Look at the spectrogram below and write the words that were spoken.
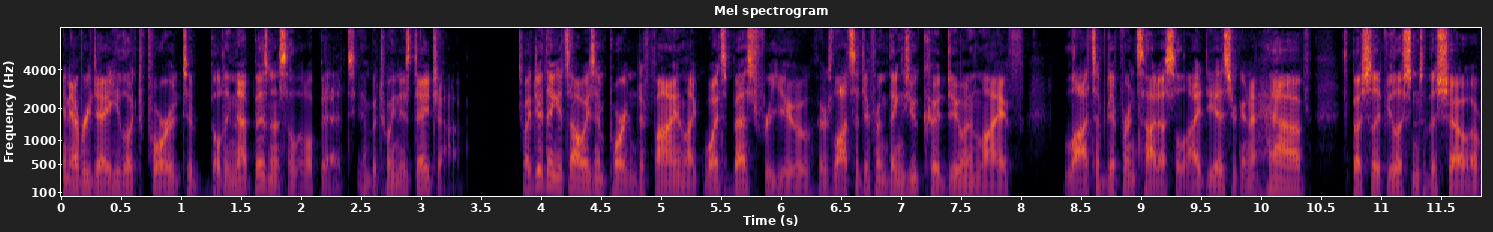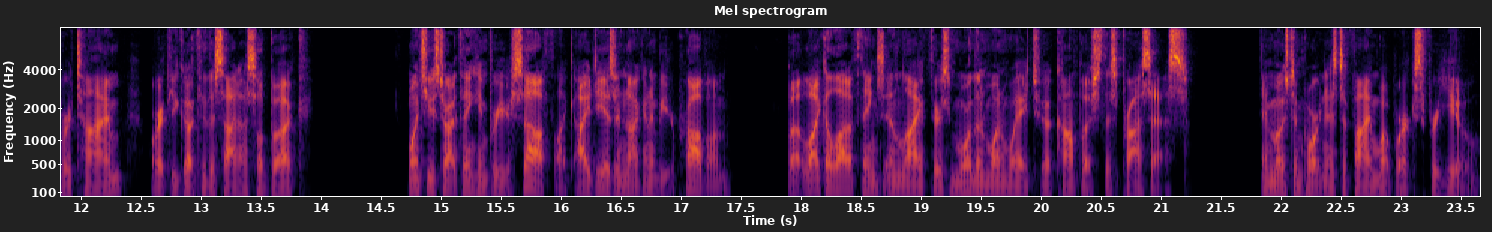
And every day he looked forward to building that business a little bit in between his day job. So I do think it's always important to find like what's best for you. There's lots of different things you could do in life, lots of different side hustle ideas you're going to have, especially if you listen to the show over time or if you go through the side hustle book. Once you start thinking for yourself, like ideas are not going to be your problem. But like a lot of things in life, there's more than one way to accomplish this process. And most important is to find what works for you.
